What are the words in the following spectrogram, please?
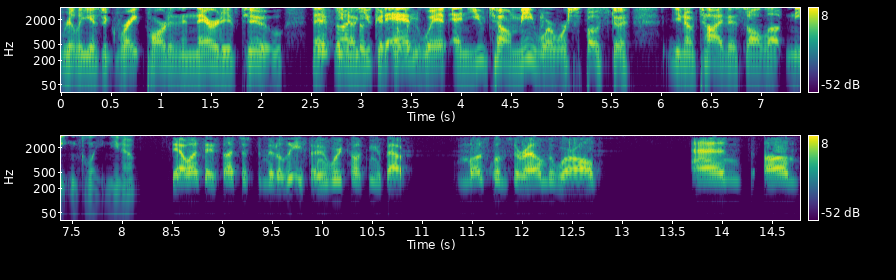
really is a great part of the narrative too. That you know you could end with, and you tell me where we're supposed to, you know, tie this all up neat and clean. You know. Yeah, I want to say it's not just the Middle East. I mean, we're talking about Muslims around the world, and um,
